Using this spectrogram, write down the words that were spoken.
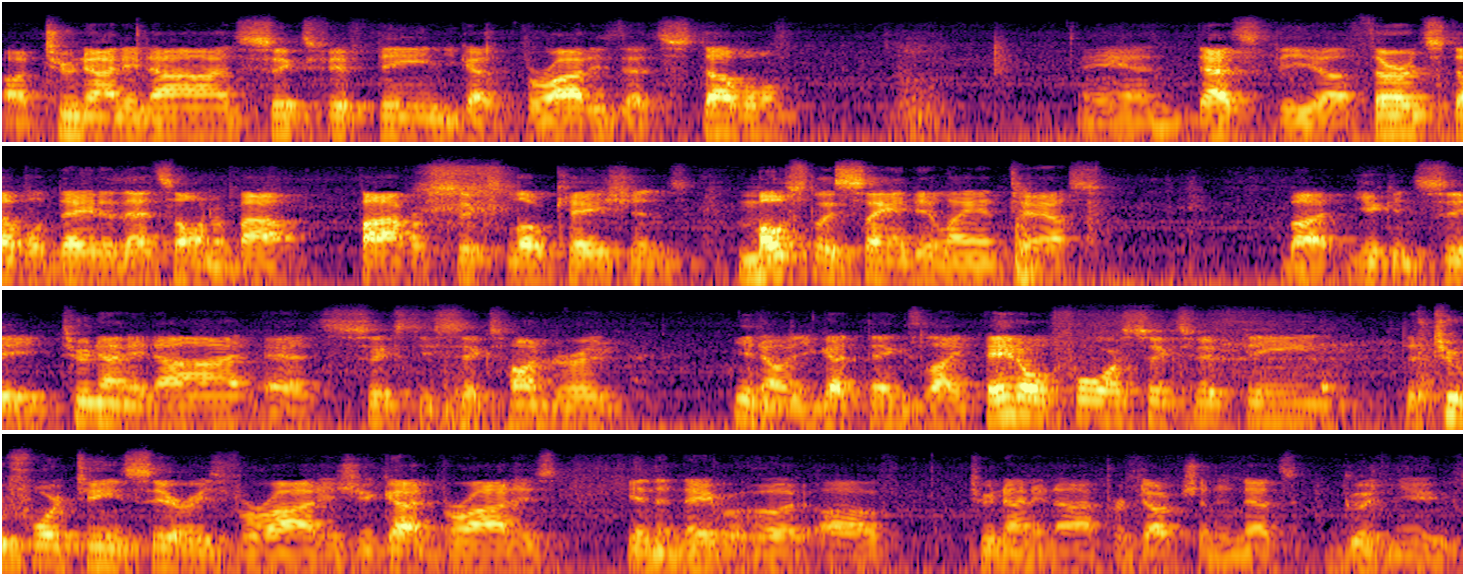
uh, 299, 615. You got varieties that stubble. And that's the uh, third stubble data. That's on about five or six locations, mostly sandy land tests. But you can see 299 at 6600. You know, you got things like 804, 615, the 214 series varieties. You got varieties in the neighborhood of 299 production, and that's good news.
